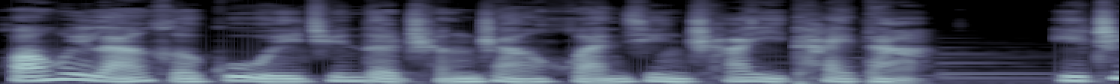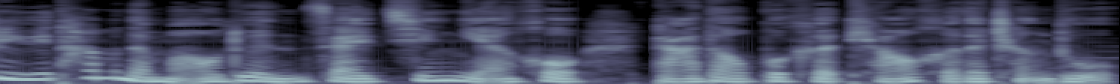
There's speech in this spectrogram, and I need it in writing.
黄慧兰和顾维钧的成长环境差异太大。以至于他们的矛盾在经年后达到不可调和的程度。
